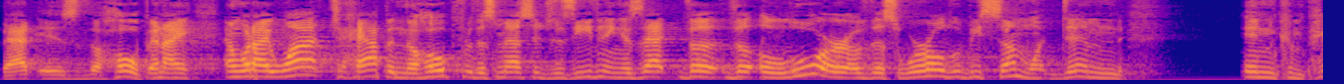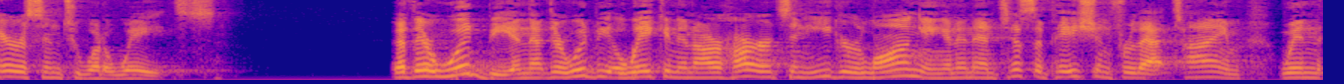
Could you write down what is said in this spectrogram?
That is the hope. And, I, and what I want to happen, the hope for this message this evening, is that the, the allure of this world would be somewhat dimmed in comparison to what awaits. That there would be, and that there would be awakened in our hearts an eager longing and an anticipation for that time when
